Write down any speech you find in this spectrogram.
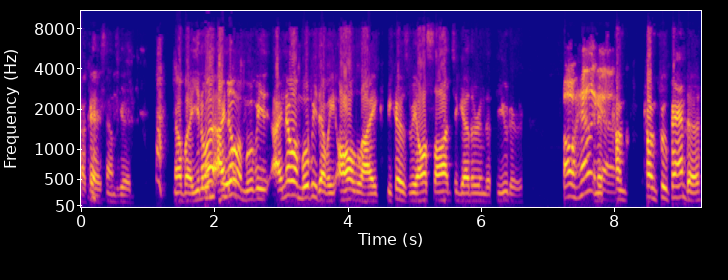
Okay, sounds good. No, but you know what? I know a movie. I know a movie that we all like because we all saw it together in the theater, Oh hell and yeah! it's Kung, Kung Fu Panda.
